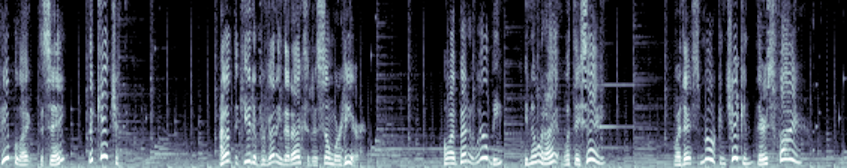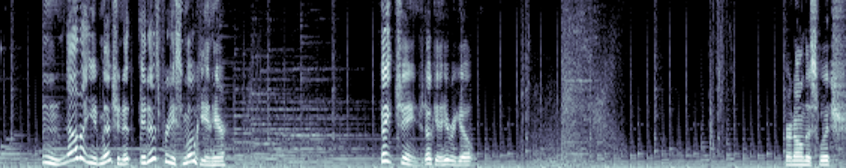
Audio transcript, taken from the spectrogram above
people like to say, the kitchen. I hope the key to preventing that accident is somewhere here. Oh, I bet it will be. You know what I what they say? Where there's smoke and chicken, there's fire. Hmm, now that you mention it, it is pretty smoky in here. Fate changed. Okay, here we go. Turn on the switch.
